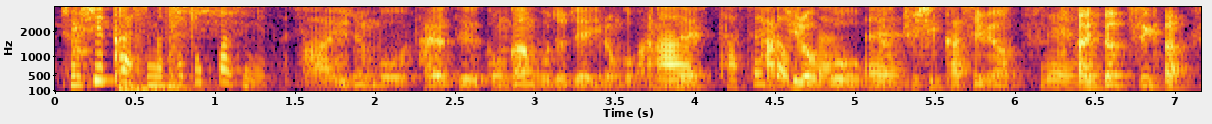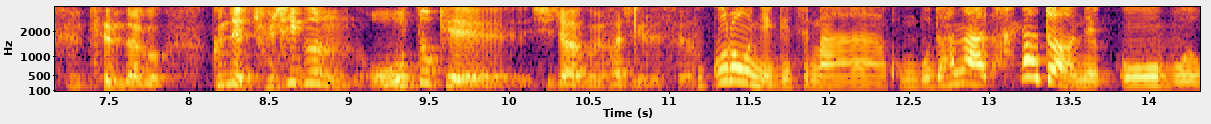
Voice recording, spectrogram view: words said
주식하시면 살똑 빠집니다. 진짜. 아 요즘 뭐 다이어트 건강 보조제 이런 거 많은데 아, 다 다 필요 없고. 그냥 네. 주식하시면 네. 다이어트가 된다고. 근데 주식은 어떻게 시작을 하시게 됐어요? 부끄러운 얘기지만 공부도 하나 하나도 안 했고 뭐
